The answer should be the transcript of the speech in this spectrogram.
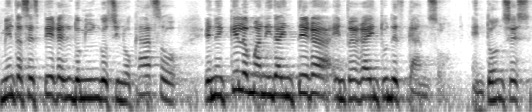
mientras espera el domingo sin ocaso, en el que la humanidad entera entrará en tu descanso. Entonces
